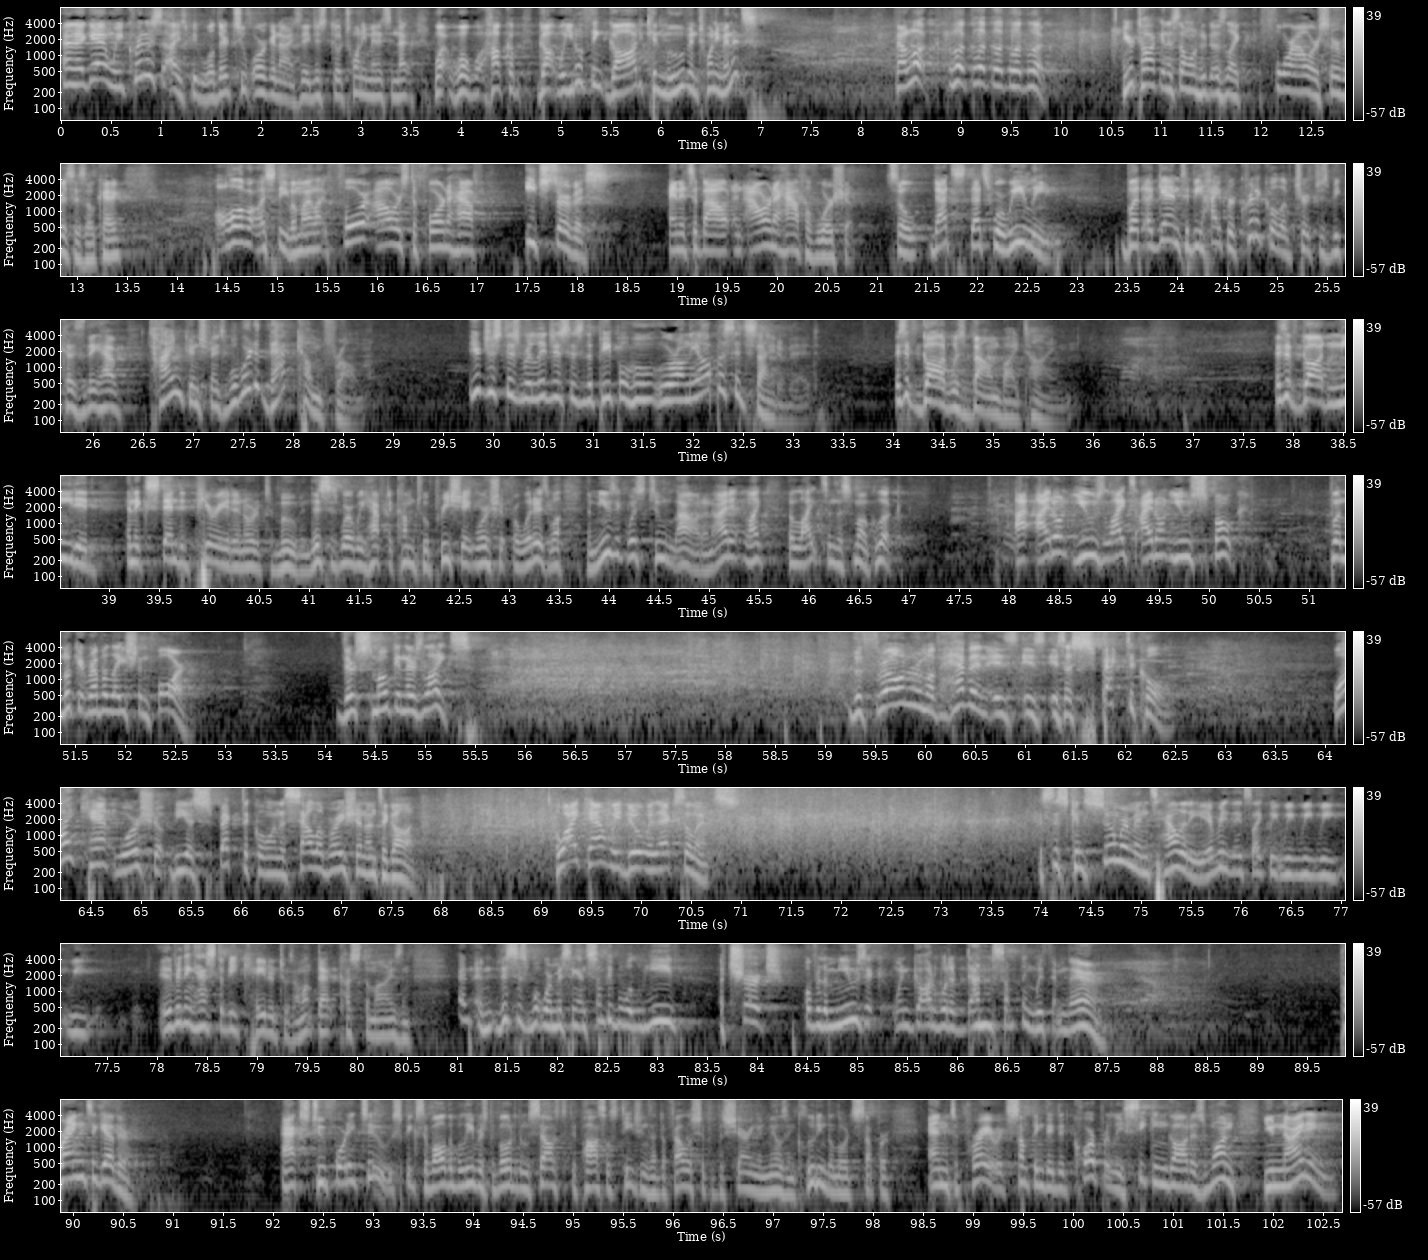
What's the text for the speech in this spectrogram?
And again, we criticize people. Well, they're too organized. They just go 20 minutes and that. What, what, what, how come God? Well, you don't think God can move in 20 minutes? Now, look, look, look, look, look, look. You're talking to someone who does like four hour services, okay? All of our, Steve, am I like four hours to four and a half each service, and it's about an hour and a half of worship. So that's, that's where we lean. But again, to be hypercritical of churches because they have time constraints, well, where did that come from? You're just as religious as the people who, who are on the opposite side of it. As if God was bound by time. As if God needed an extended period in order to move. And this is where we have to come to appreciate worship for what it is. Well, the music was too loud, and I didn't like the lights and the smoke. Look, I, I don't use lights, I don't use smoke. But look at Revelation 4. There's smoke and there's lights. the throne room of heaven is, is, is a spectacle. Why can't worship be a spectacle and a celebration unto God? Why can't we do it with excellence? It's this consumer mentality. Everything, it's like we, we, we, we, we, everything has to be catered to us. I want that customized. And, and, and this is what we're missing. And some people will leave a church over the music when God would have done something with them there. Praying together. Acts 2:42 speaks of all the believers devoted themselves to the apostles' teachings and to fellowship at the sharing in meals, including the Lord's Supper and to prayer. It's something they did corporately, seeking God as one, uniting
